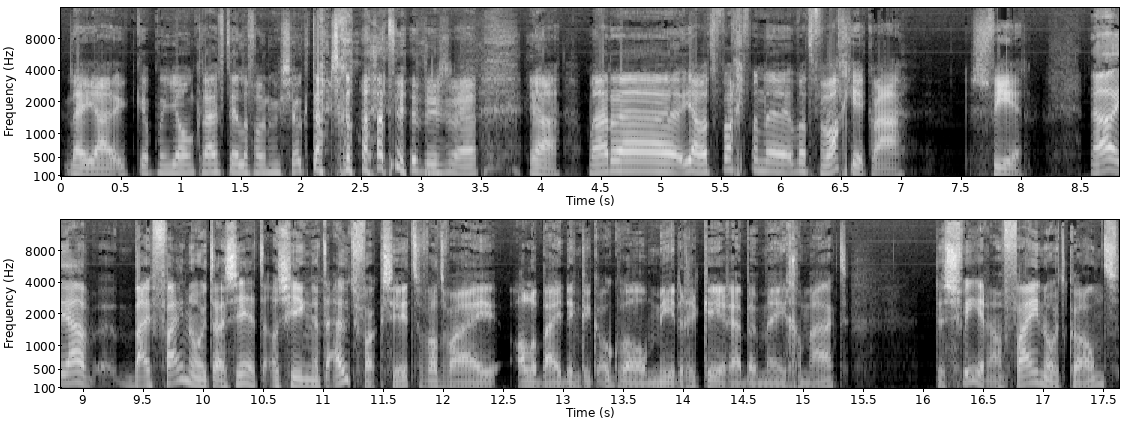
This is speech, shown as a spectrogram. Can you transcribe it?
nee, ja, ik heb mijn Johan Cruijff telefoonhoesje ook thuis gelaten. dus eh, ja, maar eh, ja, wat verwacht je van, eh, wat verwacht je qua sfeer? Nou ja, bij Feyenoord AZ, als je in het uitvak zit, wat wij allebei denk ik ook wel meerdere keren hebben meegemaakt, de sfeer aan Feyenoord kant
